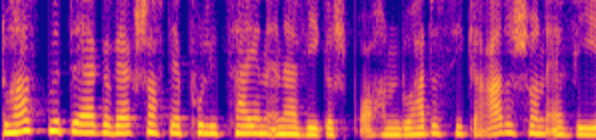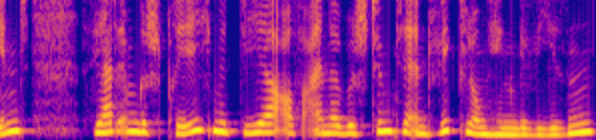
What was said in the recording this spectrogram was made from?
Du hast mit der Gewerkschaft der Polizei in NRW gesprochen. Du hattest sie gerade schon erwähnt. Sie hat im Gespräch mit dir auf eine bestimmte Entwicklung hingewiesen.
